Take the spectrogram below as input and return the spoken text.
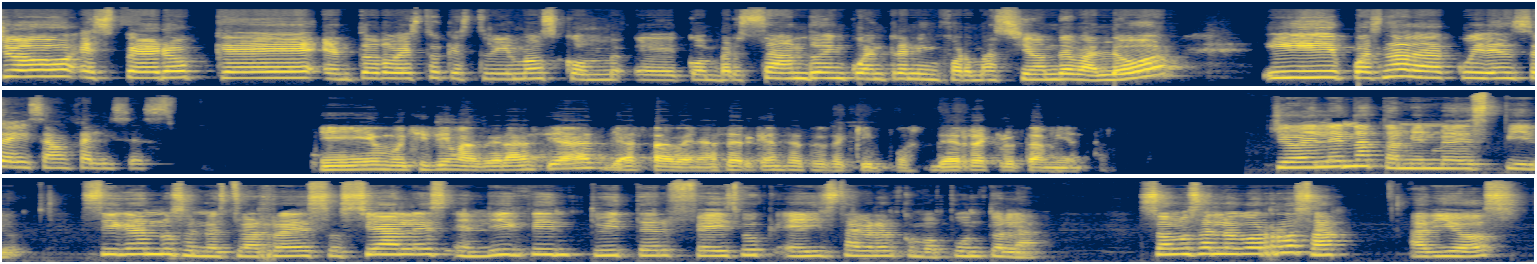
Yo espero que en todo esto que estuvimos eh, conversando encuentren información de valor y pues nada, cuídense y sean felices. Y muchísimas gracias. Ya saben, acérquense a sus equipos de reclutamiento. Yo, Elena, también me despido. Síganos en nuestras redes sociales, en LinkedIn, Twitter, Facebook e Instagram como punto lab. Somos el Logo Rosa. Adiós.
